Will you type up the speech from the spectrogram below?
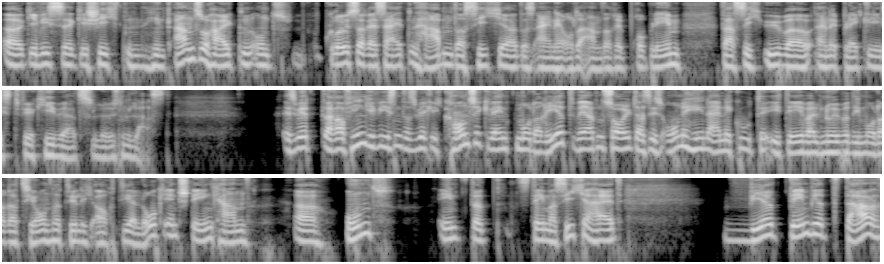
äh, gewisse Geschichten hintanzuhalten und größere Seiten haben da sicher das eine oder andere Problem, das sich über eine Blacklist für Keywords lösen lässt. Es wird darauf hingewiesen, dass wirklich konsequent moderiert werden soll. Das ist ohnehin eine gute Idee, weil nur über die Moderation natürlich auch Dialog entstehen kann. Äh, und das Thema Sicherheit wird, dem wird da,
